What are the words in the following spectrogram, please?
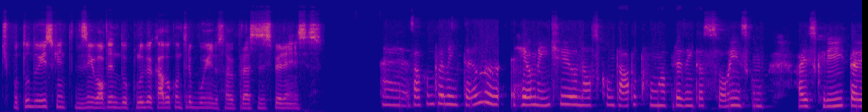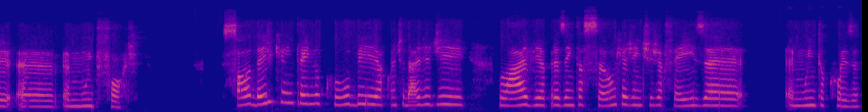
tipo, tudo isso que a gente desenvolve dentro do clube acaba contribuindo, sabe, para essas experiências. É, só complementando, realmente o nosso contato com apresentações, com a escrita, é, é muito forte. Só desde que eu entrei no clube, a quantidade de live e apresentação que a gente já fez é, é muita coisa.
